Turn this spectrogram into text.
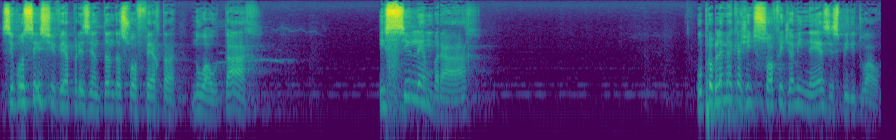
se você estiver apresentando a sua oferta no altar e se lembrar, o problema é que a gente sofre de amnésia espiritual.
